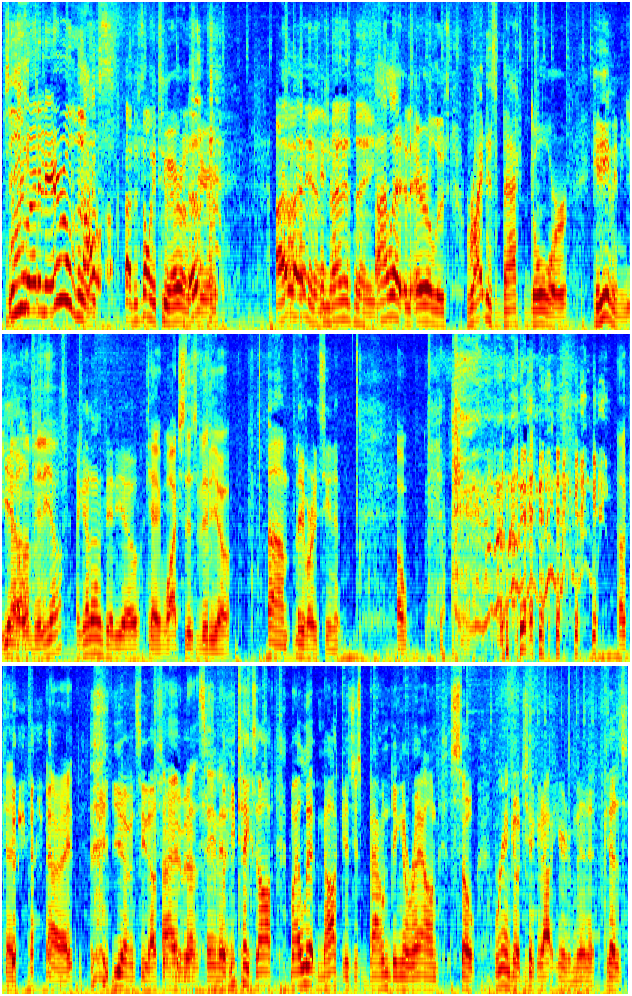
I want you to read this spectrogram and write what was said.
So you let an arrow loose. I- uh, there's only two arrows here. I let I am an- trying. I let an arrow loose right in his back door. He didn't even you yell. got it on video? I got on video. Okay, watch this video. Um, they've already seen it. Oh. okay. All right. You haven't seen it. I have not seen But it. he takes off. My lit nock is just bounding around. So we're gonna go check it out here in a minute because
